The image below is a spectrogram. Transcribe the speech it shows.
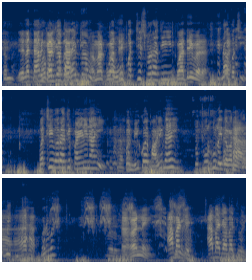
તમ- એટલે તારું ક્યાં છે? તારે એમ કહેવાનું. હું પચીસ વર્ષથી પાંત્રીસ વર્ષ ના પછી. પચીસ વર્ષથી પાણી નહીં પણ મી કોઈ ભાડ્યું નહીં તો ચોર શું લઈ દેવાના ઘરમાંથી? બરાબર? હા હા નહીં. આ બાજ બે આ બાજ આ બાજ થોડી.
